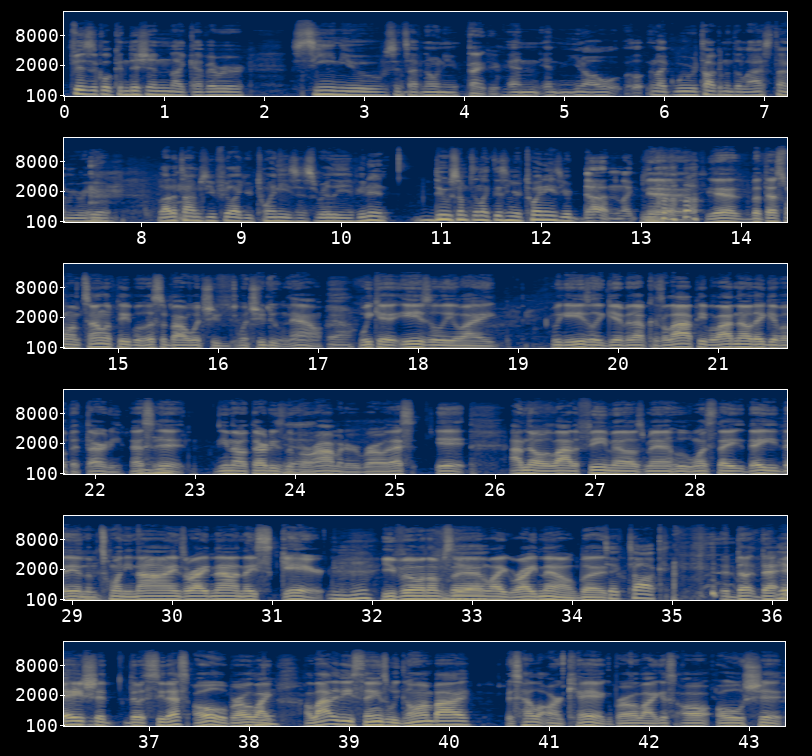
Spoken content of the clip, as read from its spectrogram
physical condition like I've ever seen you since I've known you. thank you and and you know like we were talking the last time you were here a lot of times you feel like your 20s is really if you didn't do something like this in your 20s you're done like you Yeah, know? yeah, but that's what I'm telling people. It's about what you what you do now. Yeah. We could easily like we could easily give it up because a lot of people I know they give up at 30. That's it. You know, 30 is the Mm-hmm. Barometer, bro. That's it. I know a lot of females, man, who once they they they in them 29s right now and they scared. You feel what I'm saying? Mm-hmm. Yeah. Like right now, but tiktok that, that age should see that's old bro like a lot of these things we going by is hella archaic bro like it's all old shit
